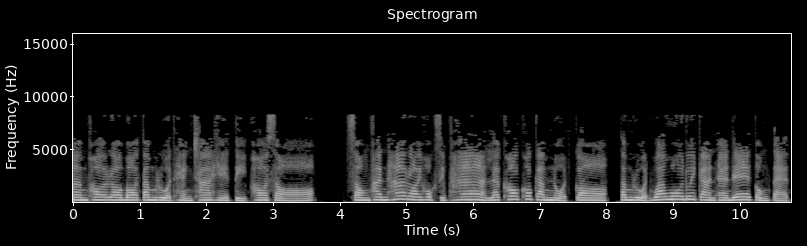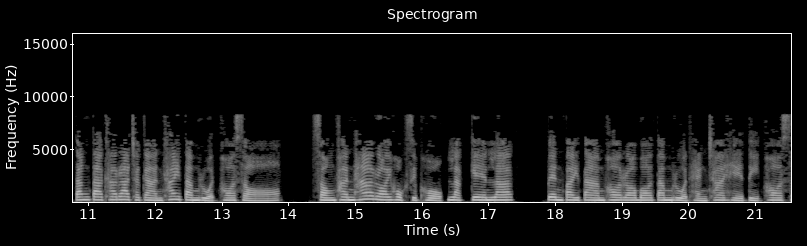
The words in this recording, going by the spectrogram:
ามพรบตำรวจแห่งชาเหติพศ 2565 และข้อข้อกำหนดกตำรวจว่าโว้ด้วยการแอเด้ตรงแต่ตั้งตาข้าราชการไข้ตำรวจพศ 2566 หลักเกณฑ์ลัก เป็นไปตามพรบตำรวจแห่งชาเหติพศ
